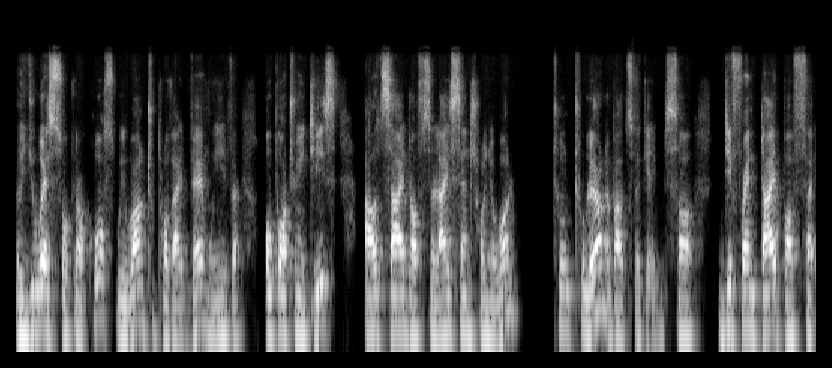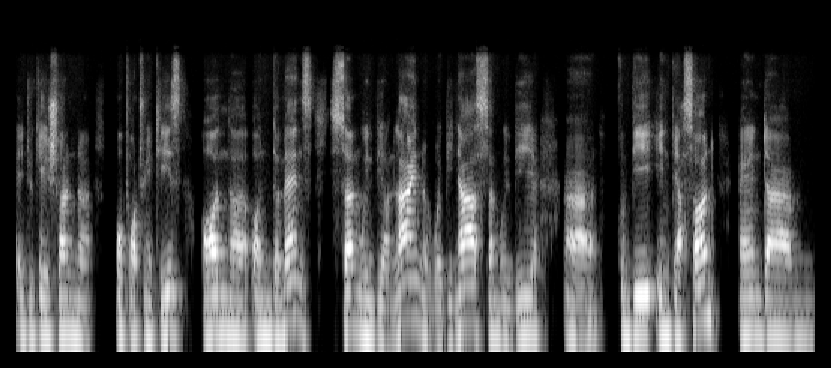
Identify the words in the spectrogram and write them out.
a, US soccer course, we want to provide them with opportunities outside of the license renewal to, to learn about the game. So different type of uh, education uh, opportunities on uh, on demands. Some will be online, webinars. Some will be could be in person, and um,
